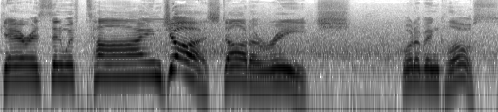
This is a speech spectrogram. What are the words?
Garrison with time, just out of reach. Would have been close.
